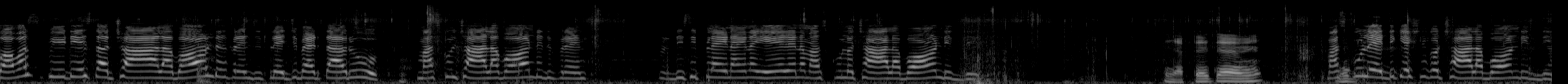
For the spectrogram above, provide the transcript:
hours PT ఇస్తారు. చాలా బాగుంటుంది ఫ్రెండ్స్. ఫ్లెడ్జ్ పెడతారు. మా స్కూల్ చాలా బాగుంటుంది ఫ్రెండ్స్. డిసిప్లైన్ అయినా ఏదైనా మా స్కూల్లో చాలా బాగుండిద్ది. ఎట్టయితే. మా స్కూల్ ఎడ్యుకేషన్ కూడా చాలా బాగుండిద్ది.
